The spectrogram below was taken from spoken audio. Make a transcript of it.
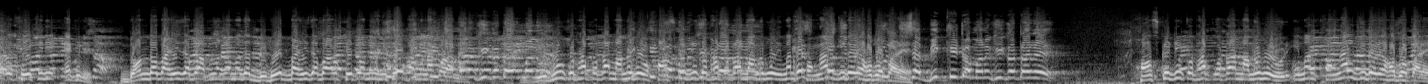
আৰু সেইখিনি এক মিনিট। দণ্ড বাঢ়ি যাব আপোনালোকৰ মাজত বিভেদ বাঢ়ি যাব আৰু সেইটো আমি মুখেও কামনা কৰা নাই। বিহুৰ কথা পতা মানুহবোৰ সংস্কৃতিৰ কথা পতা মানুহবোৰ ইমান খঙাল কিদৰে হ'ব পাৰে? বিকৃত মানসিকতাৰে সংস্কৃতিৰ কথা পতা মানুহবোৰ ইমান খঙাল কিদৰে হ'ব পাৰে?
